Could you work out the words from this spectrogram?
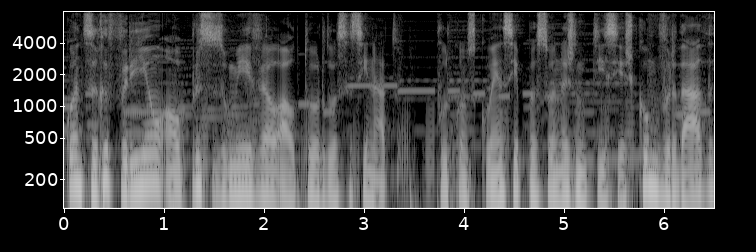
quando se referiam ao presumível autor do assassinato. Por consequência, passou nas notícias como verdade,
